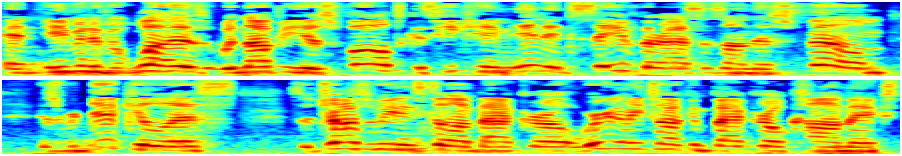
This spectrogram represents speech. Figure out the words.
and even if it was, it would not be his fault because he came in and saved their asses on this film, is ridiculous. So Joss Whedon's still on Batgirl. We're gonna be talking Batgirl comics.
